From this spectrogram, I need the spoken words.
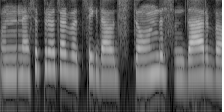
un nesaprotu, varbūt, cik daudz stundas un darba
